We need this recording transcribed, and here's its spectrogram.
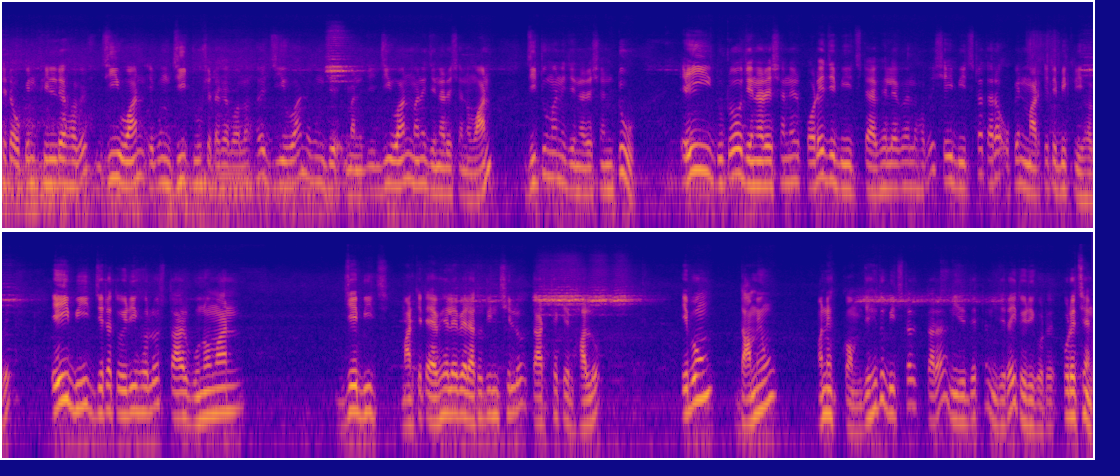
সেটা ওপেন ফিল্ডে হবে জি ওয়ান এবং জি টু সেটাকে বলা হয় জি ওয়ান এবং মানে জি ওয়ান মানে জেনারেশন ওয়ান জি টু মানে জেনারেশন টু এই দুটো জেনারেশনের পরে যে বীজটা অ্যাভেলেবেল হবে, সেই বীজটা তারা ওপেন মার্কেটে বিক্রি হবে। এই বীজ যেটা তৈরি হলো, তার গুণমান যে বীজ মার্কেটে অ্যাভেলেবেল এতদিন ছিল, তার থেকে ভালো। এবং দামেও অনেক কম। যেহেতু বীজটা তারা নিজেদেরটা নিজেরাই তৈরি করে করেছেন।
